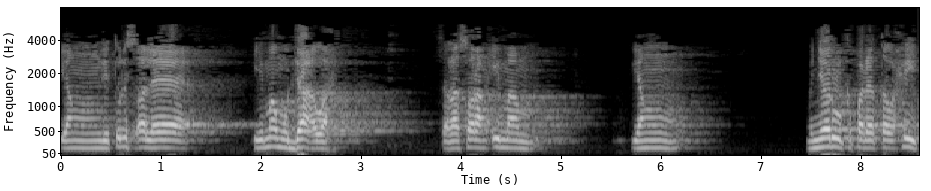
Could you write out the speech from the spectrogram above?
yang ditulis oleh Imam Da'wah, salah seorang imam yang menyeru kepada tauhid.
